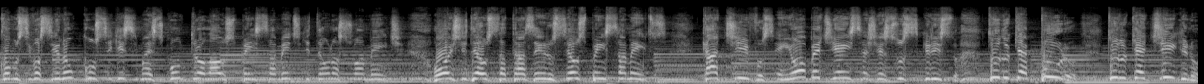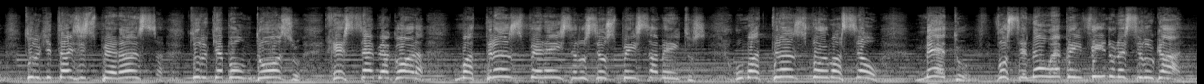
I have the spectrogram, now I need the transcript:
como se você não conseguisse mais controlar os pensamentos que estão na sua mente. Hoje Deus está trazendo os seus pensamentos cativos em obediência a Jesus Cristo. Tudo que é puro, tudo que é digno, tudo que traz esperança, tudo que é bondoso, recebe agora uma transferência nos seus pensamentos, uma transformação. Medo, você não é bem-vindo nesse lugar.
